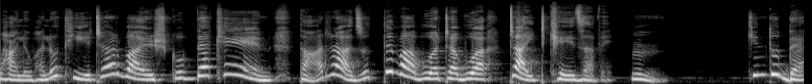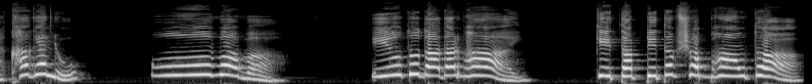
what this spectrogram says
ভালো ভালো থিয়েটার, বায়োস্কোপ দেখেন। তার রাজত্বে বাবুয়া টাবুয়া টাইট খেয়ে যাবে, হুম। কিন্তু দেখা গেল, ও বাবা, এও তো দাদার ভাই। কেতাব টেতাব সব ভাঁওতা।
